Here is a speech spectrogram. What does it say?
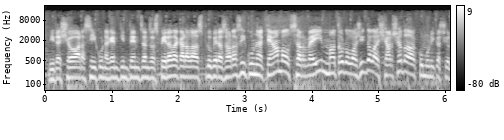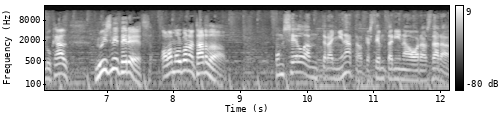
Dit això, ara sí, coneguem quin temps ens espera de cara a les properes hores i connectem amb el Servei Meteorològic de la xarxa de comunicació local. Lluís B. Pérez, hola, molt bona tarda. Un cel entranyinat, el que estem tenint a hores d'ara.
